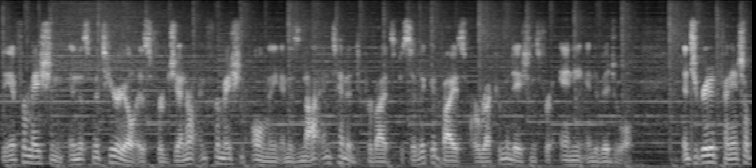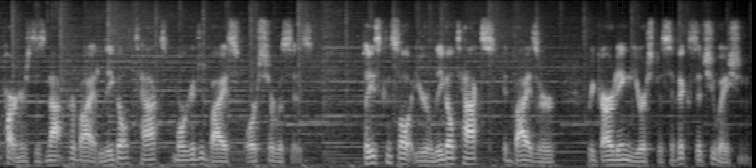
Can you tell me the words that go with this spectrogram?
The information in this material is for general information only and is not intended to provide specific advice or recommendations for any individual. Integrated Financial Partners does not provide legal, tax, mortgage advice, or services. Please consult your legal tax advisor regarding your specific situation.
